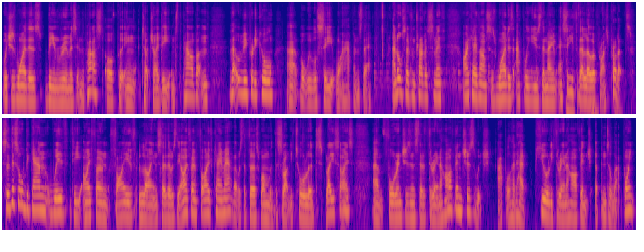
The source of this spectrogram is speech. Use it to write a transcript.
which is why there's been rumours in the past of putting Touch ID into the power button. That would be pretty cool, uh, but we will see what happens there. And also from Travis Smith, iCave answers why does Apple use the name SE for their lower priced products? So this all began with the iPhone 5 line. So there was the iPhone 5 came out, that was the first one with the slightly taller display size, um, 4 inches instead of 3.5 inches, which Apple had had purely 3.5 inch up until that point.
